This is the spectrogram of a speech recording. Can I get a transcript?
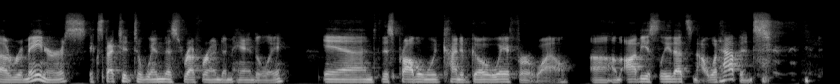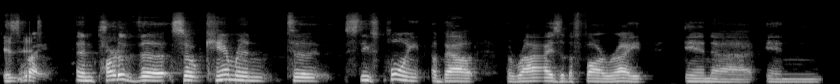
uh, Remainers expected to win this referendum handily, and this problem would kind of go away for a while. Um, obviously, that's not what happened, is it? Right. And part of the so Cameron to Steve's point about the rise of the far right in uh, in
